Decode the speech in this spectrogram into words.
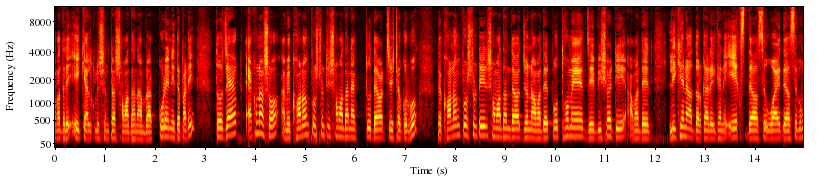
আমাদের এই ক্যালকুলেশনটার সমাধান আমরা করে নিতে পারি। তো যাই হোক, এখন আসো, আমি খনং প্রশ্নটির সমাধান একটু দেওয়ার চেষ্টা করব। তো খনং প্রশ্নটির সমাধান দেওয়ার জন্য আমাদের প্রথমে যে বিষয়টি আমাদের লিখে নেওয়ার দরকার, এখানে এক্স দেওয়া আছে ওয়াই দেওয়া আছে এবং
